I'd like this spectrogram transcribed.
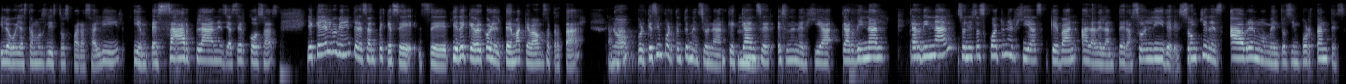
y luego ya estamos listos para salir y empezar planes y hacer cosas. Y aquí hay algo bien interesante que se, se tiene que ver con el tema que vamos a tratar, ¿no? Ajá. Porque es importante mencionar que Ujú. cáncer es una energía cardinal. Cardinal son estas cuatro energías que van a la delantera, son líderes, son quienes abren momentos importantes.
